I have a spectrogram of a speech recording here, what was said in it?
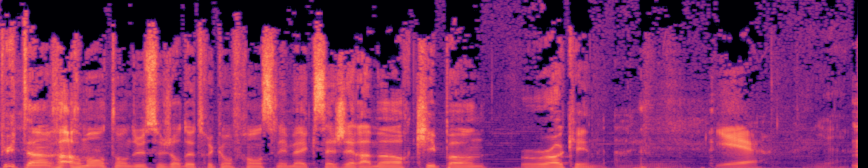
Putain, rarement entendu ce genre de truc en France, les mecs, ça gère à mort, keep on rocking. Yeah.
